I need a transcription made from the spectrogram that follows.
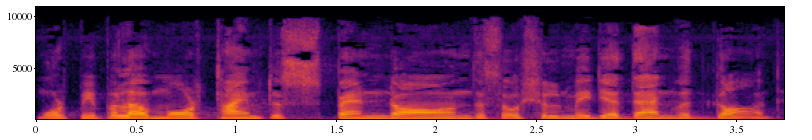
More people have more time to spend on the social media than with God.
